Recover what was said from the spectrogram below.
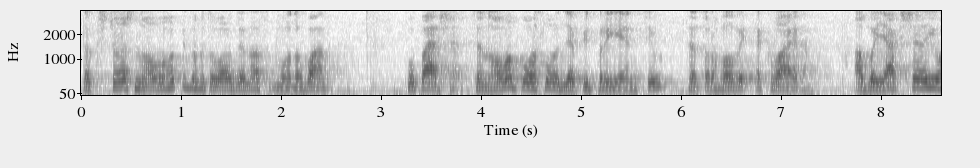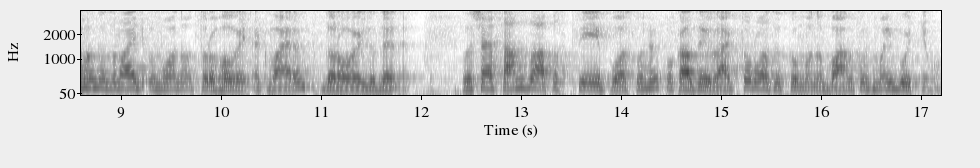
Так що ж нового підготував для нас Монобанк? По-перше, це нова послуга для підприємців, це торговий еквайринг. Або як ще його називають у моно, торговий еквайринг здорової людини. Лише сам запуск цієї послуги показує вектор розвитку монобанку в майбутньому.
